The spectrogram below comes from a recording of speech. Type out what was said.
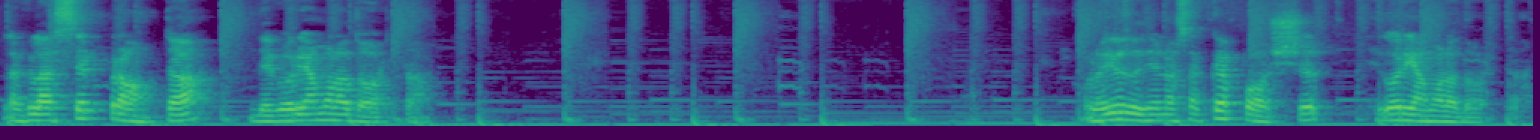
La glassa è pronta, decoriamo la torta. Con l'aiuto di una sacca a poche decoriamo la torta.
